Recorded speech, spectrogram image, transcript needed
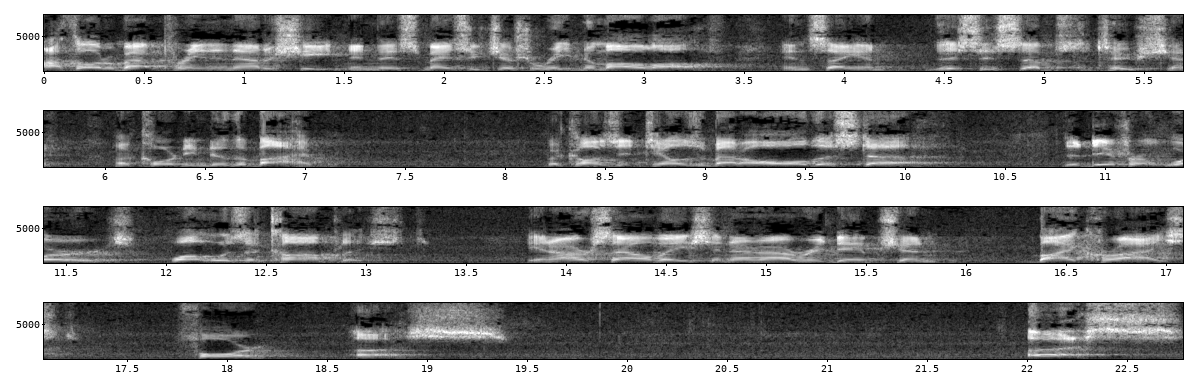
I thought about printing out a sheet and in this message just reading them all off and saying, This is substitution according to the Bible. Because it tells about all the stuff, the different words, what was accomplished in our salvation and our redemption by Christ for us. Us.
